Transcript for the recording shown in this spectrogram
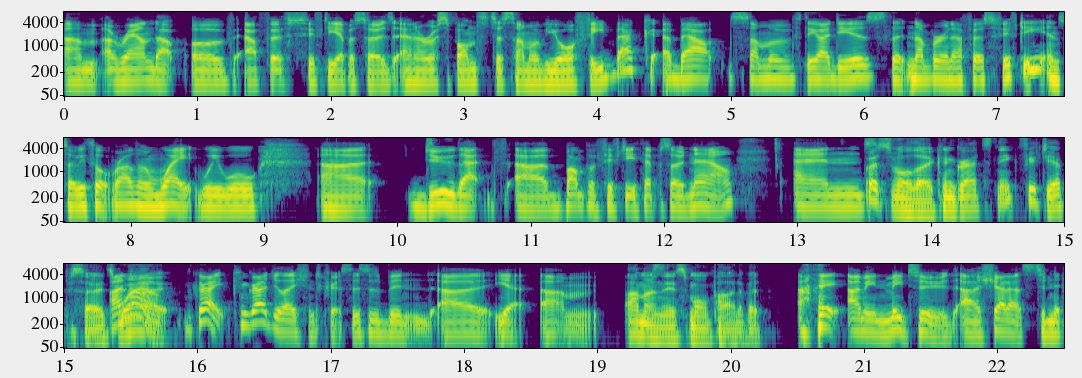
um, a roundup of our first 50 episodes and a response to some of your feedback about some of the ideas that number in our first 50. And so we thought rather than wait, we will uh, do that uh, bumper 50th episode now. And First of all, though, congrats, Nick. 50 episodes. I wow. know, great. Congratulations, Chris. This has been, uh, yeah. Um, I'm only a small part of it. I, I mean, me too. Uh, shout outs to Nick.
